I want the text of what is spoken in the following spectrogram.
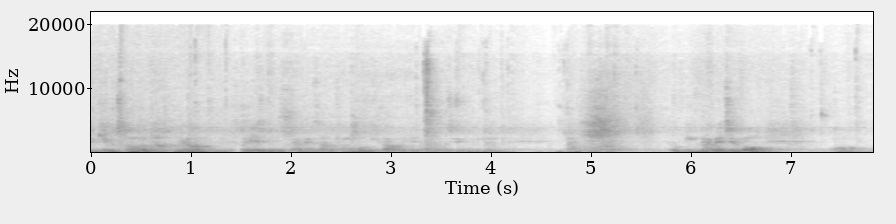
느낌을 처음으로 받고요. 소리에 좀 민감해서 경보기가 울리는 저희는 많이 또 민감해지고 어,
